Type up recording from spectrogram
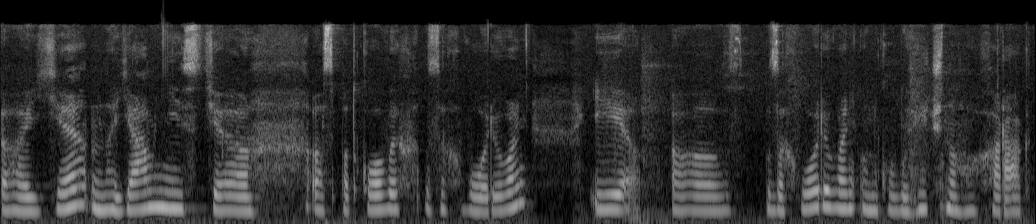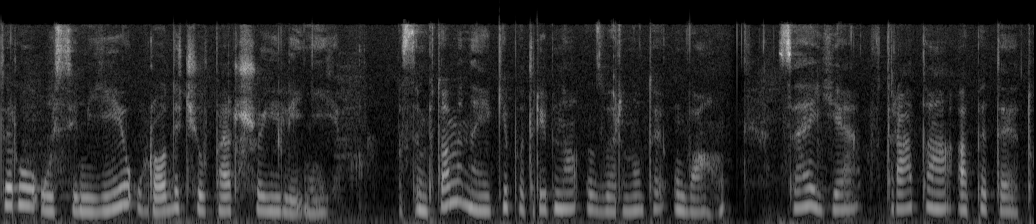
е, є наявність е, спадкових захворювань і е, захворювань онкологічного характеру у сім'ї у родичів першої лінії. Симптоми, на які потрібно звернути увагу, це є втрата апетиту,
